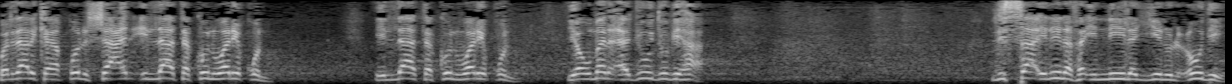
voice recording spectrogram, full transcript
ولذلك يقول الشاعر إلا تكن ورق إلا تكن ورق يوما أجود بها. للسائلين فإني لين العود.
